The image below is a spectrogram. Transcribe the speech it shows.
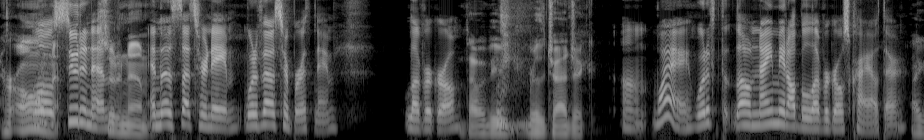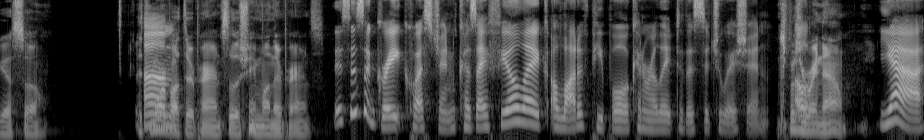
Her own well pseudonym. pseudonym. And this, that's her name. What if that was her birth name? Lover Girl. that would be really tragic. Um, why? What if the, oh now you made all the Lover Girls cry out there? I guess so. It's Um, more about their parents, so the shame on their parents, This is a great question because I feel like a lot of people can relate to this situation. especially Oh, right now. Yeah.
